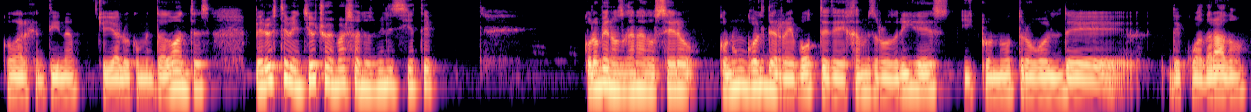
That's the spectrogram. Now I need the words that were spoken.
con Argentina, que ya lo he comentado antes. Pero este 28 de marzo del 2017, Colombia nos gana 2-0 con un gol de rebote de James Rodríguez y con otro gol de, de cuadrado,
